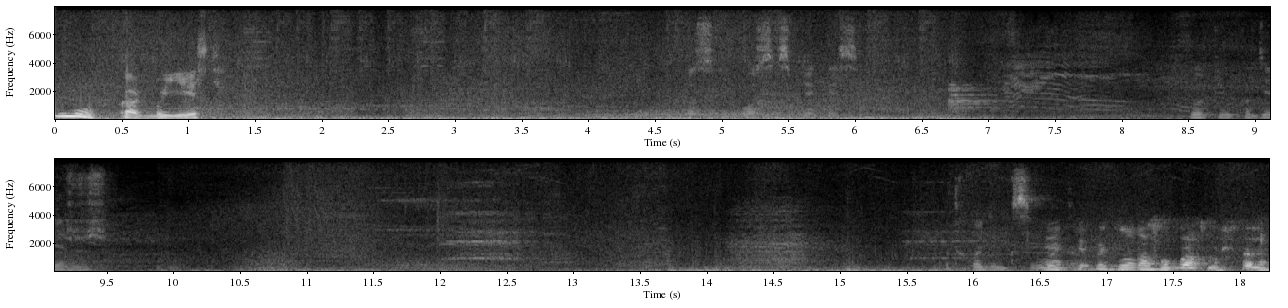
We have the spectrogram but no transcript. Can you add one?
Ну, как бы есть. После босса спекайся. Копию поддержишь. Подходим к Севяне. ты хоть лапу бахнешь, что ли?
